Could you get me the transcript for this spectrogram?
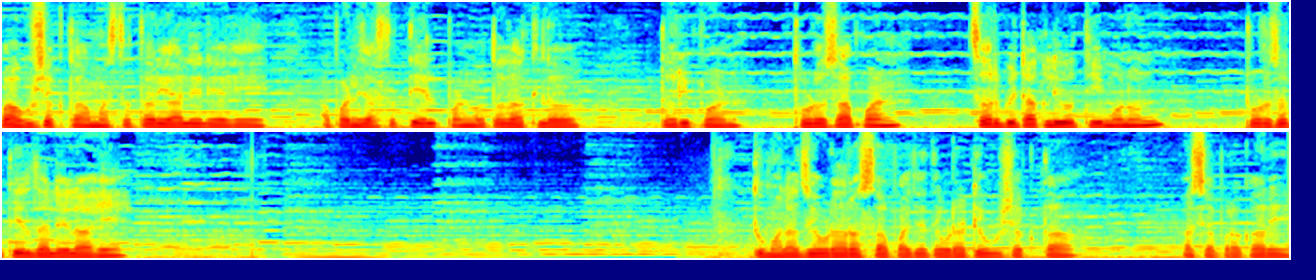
पाहू शकता मस्त तरी आलेली आहे. आपण जास्त तेल पण नव्हतं घातलं तरी पण थोडंसं आपण चरबी टाकली होती म्हणून थोडंसं तेल झालेलं आहे. तुम्हाला जेवढा रस्सा पाहिजे तेवढा ठेवू शकता. अशा प्रकारे.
